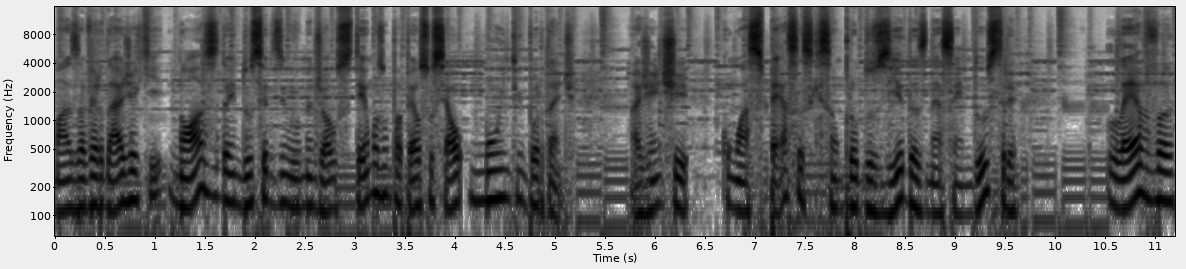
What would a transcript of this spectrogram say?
mas a verdade é que nós da indústria de desenvolvimento de jogos temos um papel social muito importante. A gente, com as peças que são produzidas nessa indústria, leva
